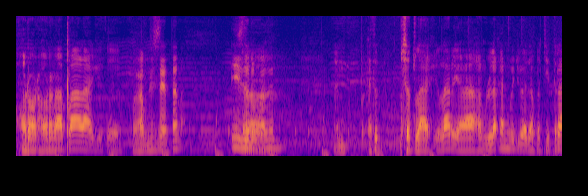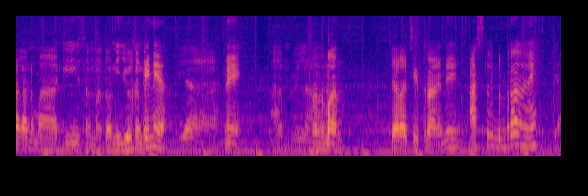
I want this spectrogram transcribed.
horor-horor apalah gitu Pengabdi setan. Ih seru Ah. banget. Dan itu setelah kelar ya alhamdulillah kan gue juga dapat citra kan sama Agi sama Tony juga kan Ini ya. iya Nih, alhamdulillah teman-teman. Piala Citra ini asli beneran nih. ya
